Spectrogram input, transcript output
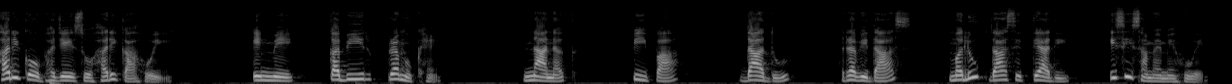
हरि को भजे सो हरि का होई। इनमें कबीर प्रमुख हैं। नानक पीपा, दादू, रविदास मलूकदास इत्यादि इसी समय में हुए।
